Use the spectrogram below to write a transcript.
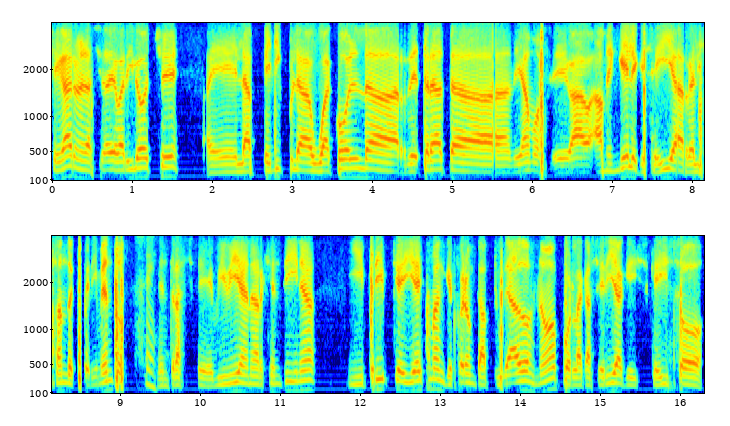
llegaron a la ciudad de Bariloche. la película Huacolda retrata, digamos, a, Mengele que seguía realizando experimentos mientras vivía en Argentina y Pripke y Ekman que fueron capturados ¿no? por la cacería que, que hizo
